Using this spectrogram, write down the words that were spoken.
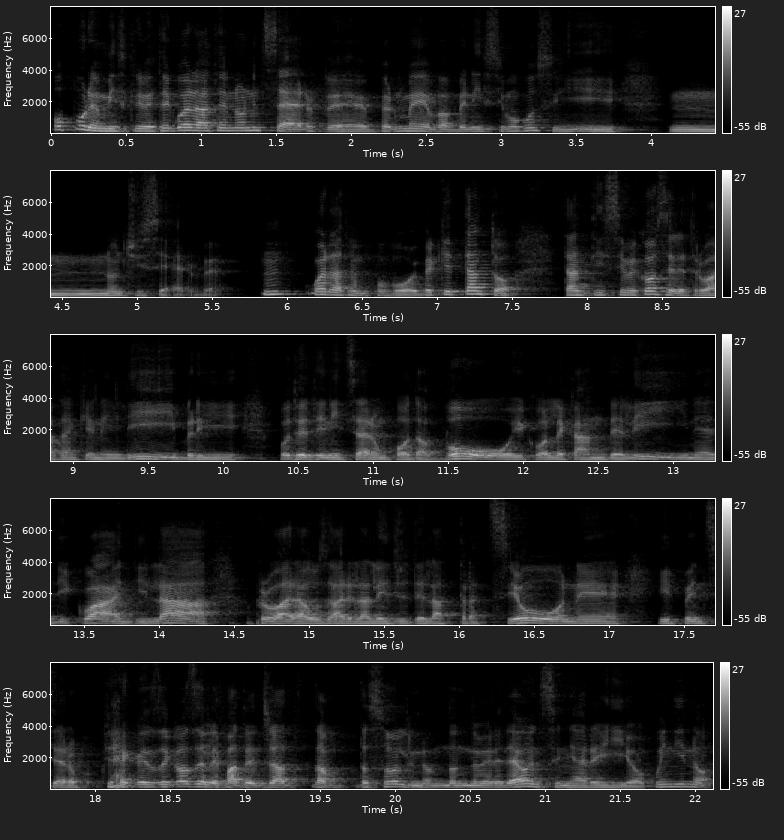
oppure mi scrivete guardate non serve per me va benissimo così mm, non ci serve Mm? Guardate un po' voi, perché tanto tantissime cose le trovate anche nei libri, potete iniziare un po' da voi, con le candeline, di qua e di là, provare a usare la legge dell'attrazione, il pensiero... Cioè, queste cose le fate già da, da soli, non, non ve le devo insegnare io. Quindi no,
